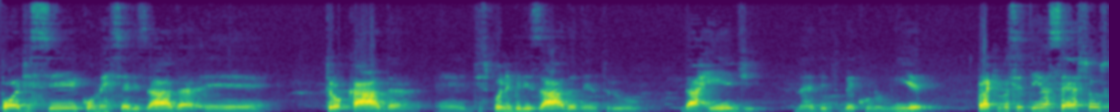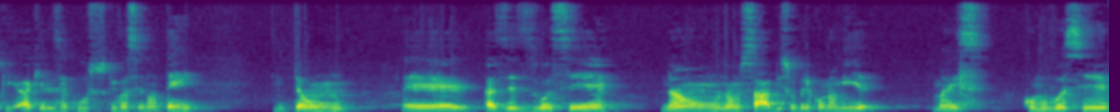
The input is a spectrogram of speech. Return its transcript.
pode ser comercializada, é, trocada, é, disponibilizada dentro da rede, né, dentro da economia, para que você tenha acesso aos, àqueles recursos que você não tem. Então, é, às vezes você não, não sabe sobre economia, mas como você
